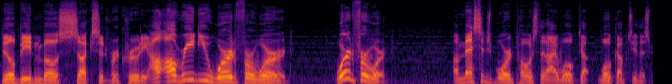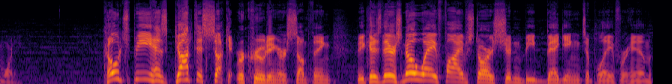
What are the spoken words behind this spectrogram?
Bill Bedenbaugh sucks at recruiting. I'll, I'll read you word for word, word for word, a message board post that I woke up woke up to this morning. Coach B has got to suck at recruiting or something because there's no way five stars shouldn't be begging to play for him,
